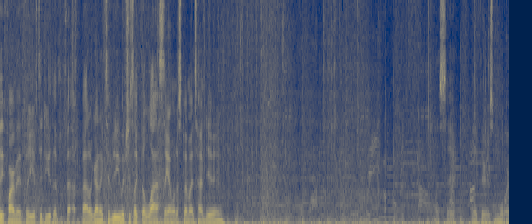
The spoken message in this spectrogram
They farm it, but you have to do the ba battleground activity, which is like the last thing I want to spend my time doing. Let's see. I feel like there is more.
